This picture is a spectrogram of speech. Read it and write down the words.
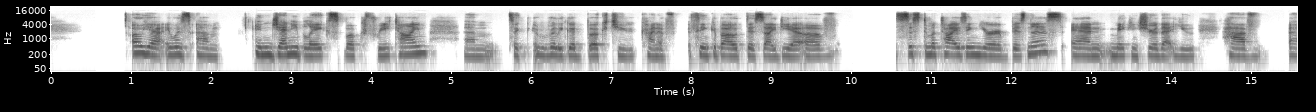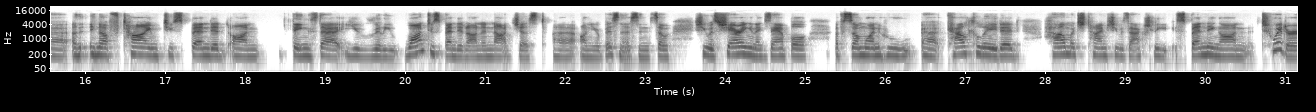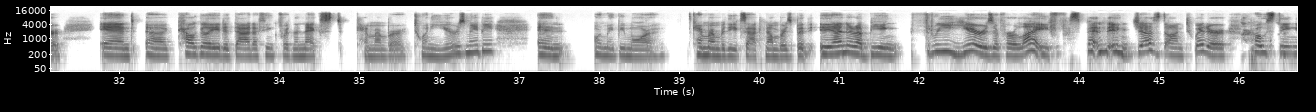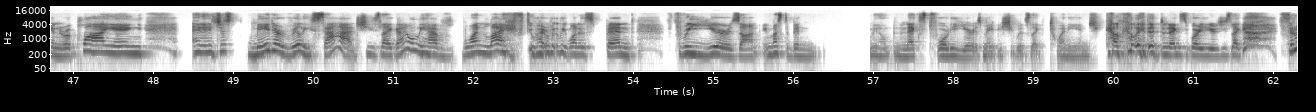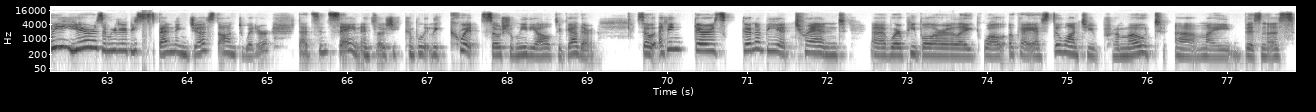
Oh, yeah, it was um, in Jenny Blake's book, Free Time. Um, it's a, a really good book to kind of think about this idea of systematizing your business and making sure that you have uh, enough time to spend it on things that you really want to spend it on and not just uh, on your business. And so she was sharing an example of someone who uh, calculated how much time she was actually spending on Twitter and uh, calculated that, I think, for the next, can't remember, 20 years maybe, and or maybe more, can't remember the exact numbers, but it ended up being three years of her life spending just on Twitter, posting and replying. And it just made her really sad. She's like, I only have one life. Do I really want to spend three years on? It must have been you know, in the next 40 years, maybe she was like 20 and she calculated the next 40 years. She's like, three years I'm going to be spending just on Twitter. That's insane. And so she completely quit social media altogether. So I think there's going to be a trend uh, where people are like, well, okay, I still want to promote uh, my business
